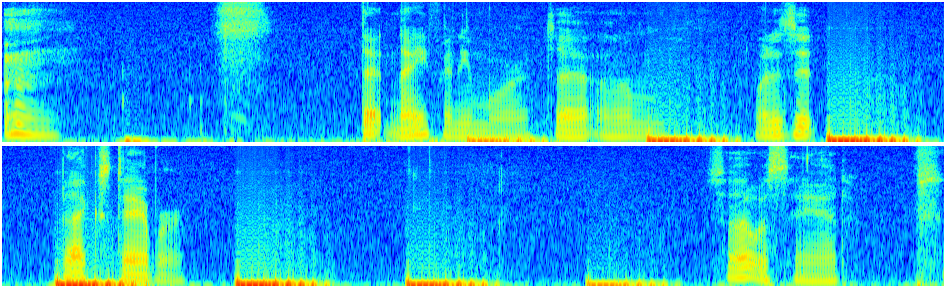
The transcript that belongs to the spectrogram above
that knife anymore. The, um, what is it? Backstabber. So that was sad.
